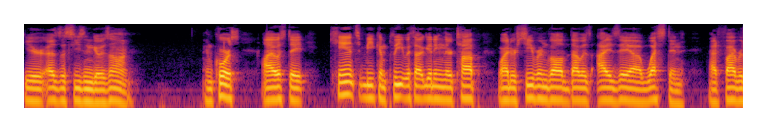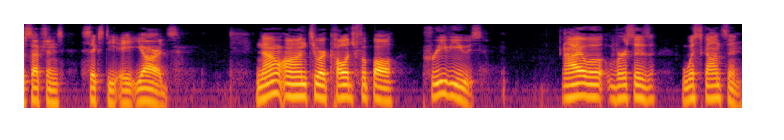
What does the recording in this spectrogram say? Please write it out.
here as the season goes on. And of course, Iowa State can't be complete without getting their top Wide receiver involved, that was Isaiah Weston at five receptions, 68 yards. Now on to our college football previews. Iowa versus Wisconsin.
